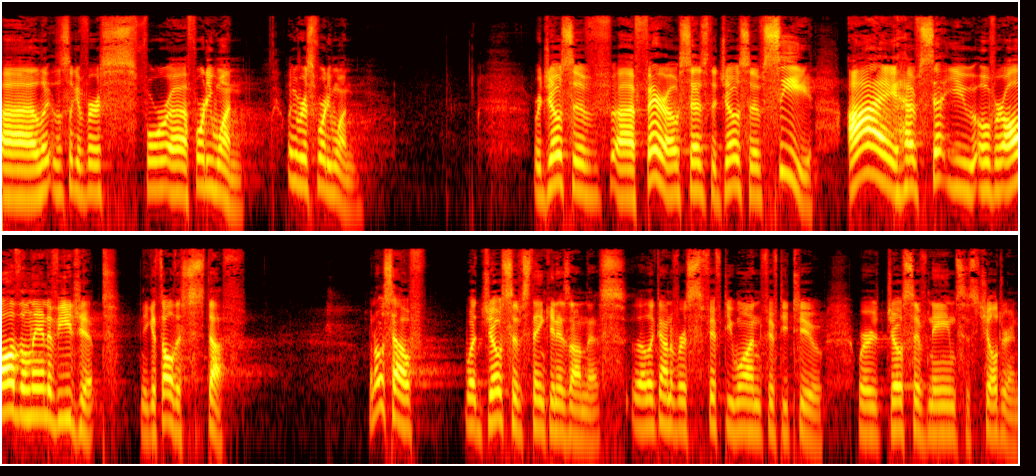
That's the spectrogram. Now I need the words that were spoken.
uh, let's look at verse four, uh, 41. Look at verse 41 where Joseph, uh, Pharaoh says to Joseph, See, I have set you over all the land of Egypt. And he gets all this stuff. But notice how what Joseph's thinking is on this. Uh, look down to verse 51, 52, where Joseph names his children.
